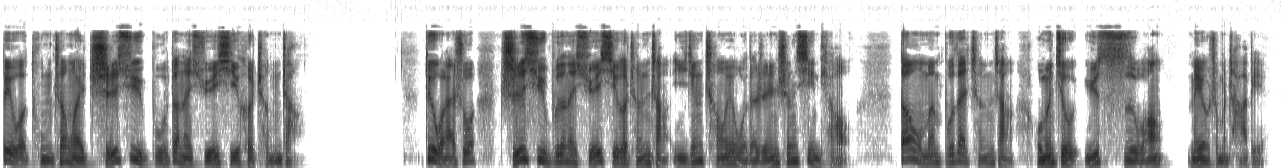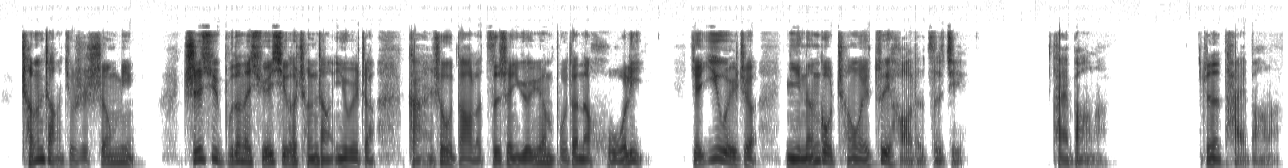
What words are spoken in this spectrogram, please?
被我统称为持续不断的学习和成长。对我来说，持续不断的学习和成长已经成为我的人生信条。当我们不再成长，我们就与死亡。没有什么差别，成长就是生命，持续不断的学习和成长意味着感受到了自身源源不断的活力，也意味着你能够成为最好的自己。太棒了，真的太棒了！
